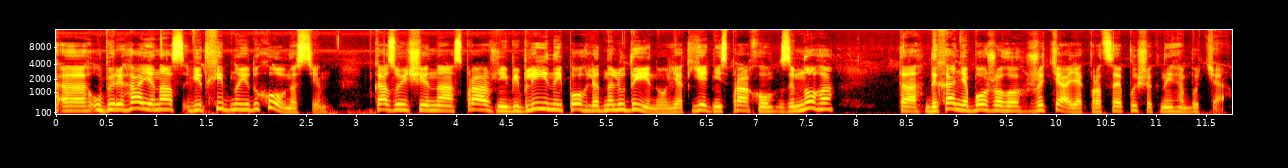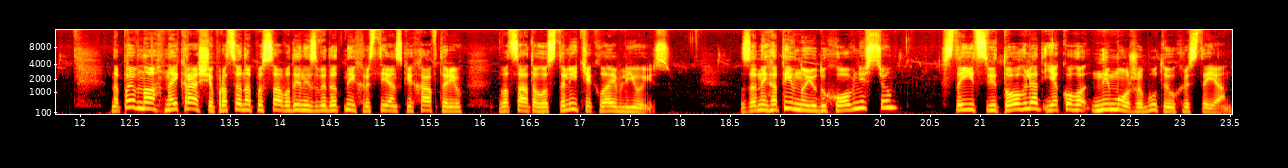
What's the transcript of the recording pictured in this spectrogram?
е, уберігає нас від хибної духовності, вказуючи на справжній біблійний погляд на людину, як єдність праху земного та дихання Божого життя, як про це пише книга буття. Напевно, найкраще про це написав один із видатних християнських авторів ХХ століття Клайв Льюіс. За негативною духовністю стоїть світогляд, якого не може бути у християн.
